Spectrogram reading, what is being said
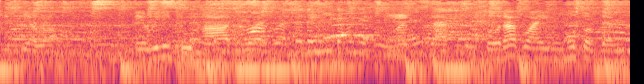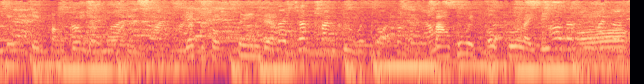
you see around they really do hard work so they need the energy, exactly so that's why most of them they will take banku in the morning just to sustain them But just banku with what? Something else? banku with okro like this Oh, or oh, that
